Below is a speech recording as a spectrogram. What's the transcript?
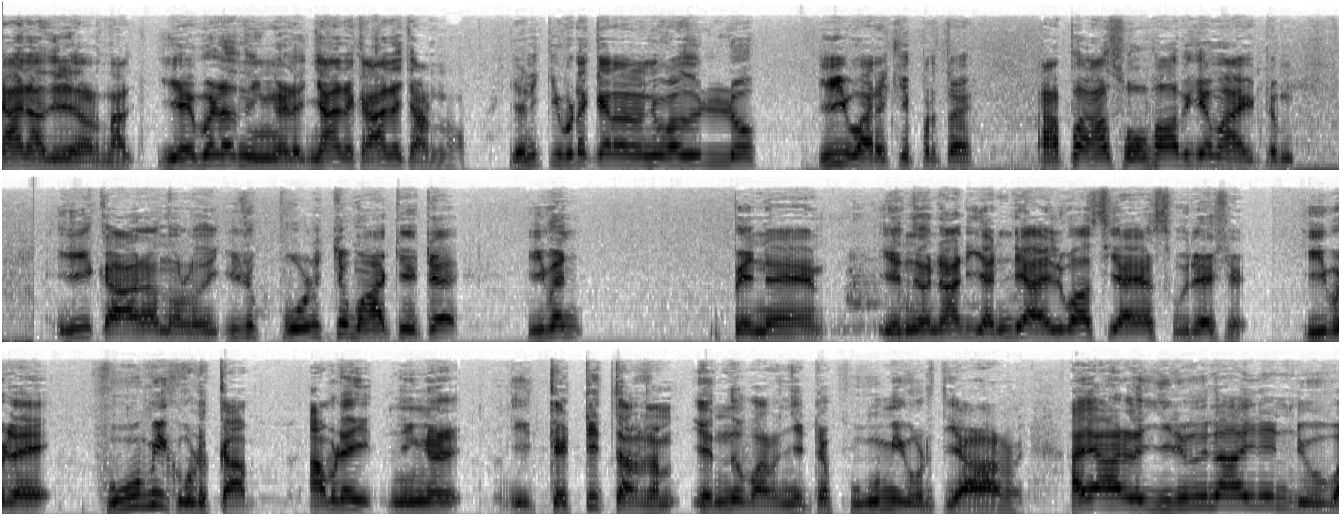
ഞാൻ അതിൽ നടന്നാൽ എവിടെ നിങ്ങൾ ഞാൻ കാലച്ചാടണോ? എനിക്കിവിടെ കയറാൻ അനുവാദമില്ലല്ലോ. ഈ വരയ്ക്കിപ്പുറത്ത് അപ്പോൾ ആ സ്വാഭാവികമായിട്ടും ഈ കാണാന്നുള്ളത് ഇത് പൊളിച്ചു മാറ്റിയിട്ട് ഇവൻ പിന്നെ എന്ന് പറഞ്ഞാൽ എന്റെ അയൽവാസിയായ സുരേഷ് ഇവിടെ ഭൂമി കൊടുക്കാം. അവിടെ നിങ്ങൾ ഈ കെട്ടിത്തരണം എന്ന് പറഞ്ഞിട്ട് ഭൂമി കൊടുത്തയാളാണ് അയാൾ ഇരുപതിനായിരം രൂപ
